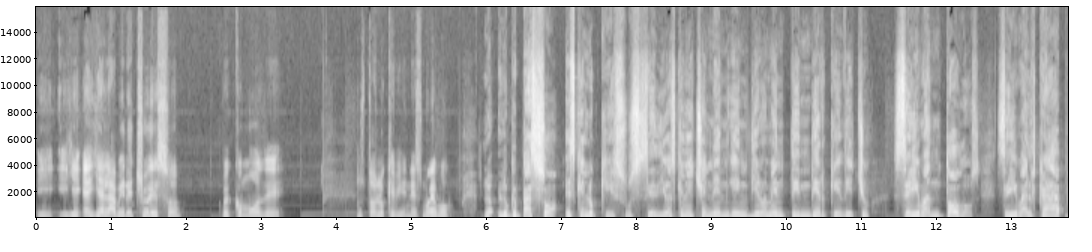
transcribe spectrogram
Y, y- y al haber hecho eso, fue como de, pues todo lo que viene es nuevo. Lo, lo que pasó es que lo que sucedió es que de hecho en Endgame dieron a entender que de hecho se iban todos. Se iba el Cap,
